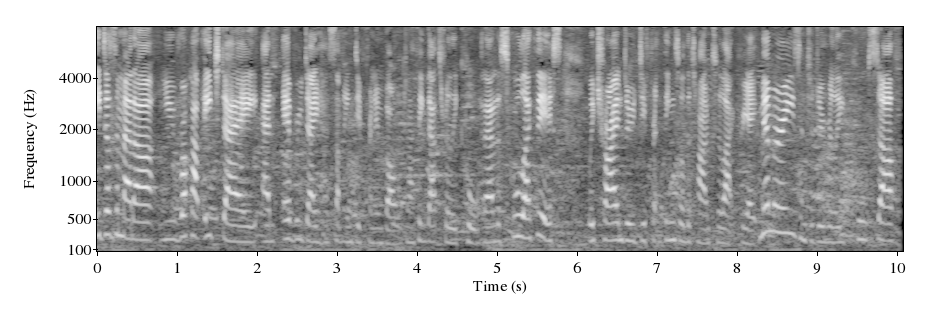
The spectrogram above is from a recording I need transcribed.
it doesn't matter. You rock up each day, and every day has something different involved. And I think that's really cool. And at a school like this, we try and do different things all the time to like create memories and to do really cool stuff.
